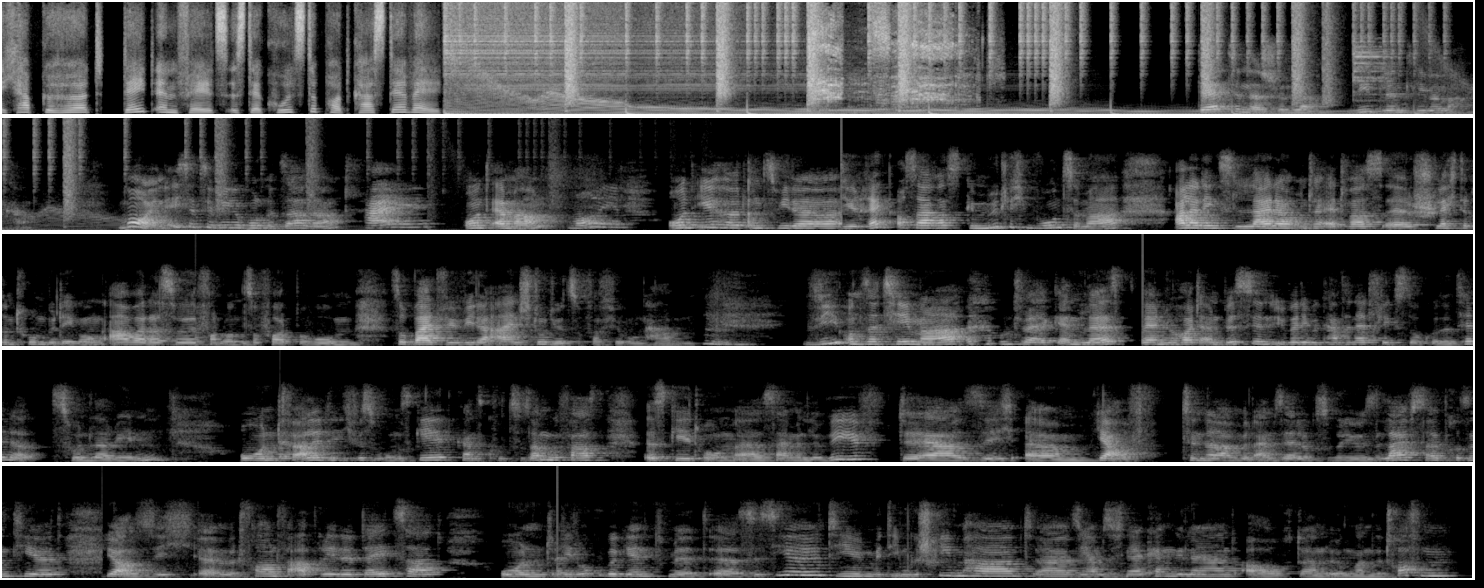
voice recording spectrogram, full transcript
Ich habe gehört, Date and Fails ist der coolste Podcast der Welt. Der Tinder-Schwindler, wie blind Liebe machen kann. Moin, ich sitze hier wie gewohnt mit Sarah Hi. und Emma. Moin. Und ihr hört uns wieder direkt aus Sarahs gemütlichem Wohnzimmer. Allerdings leider unter etwas äh, schlechteren Tonbedingungen, aber das wird von uns sofort behoben, sobald wir wieder ein Studio zur Verfügung haben. Hm. Wie unser Thema unschwer erkennen lässt, werden wir heute ein bisschen über die bekannte Netflix-Doku The Tinder Swindler reden. Und für alle, die nicht wissen, worum es geht, ganz kurz zusammengefasst, es geht um äh, Simon Leviev, der sich ähm, ja, auf Tinder mit einem sehr luxuriösen Lifestyle präsentiert, ja, sich äh, mit Frauen verabredet, Dates hat. Und die Doku beginnt mit äh, Cecile, die mit ihm geschrieben hat. Äh, sie haben sich näher kennengelernt, auch dann irgendwann getroffen.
